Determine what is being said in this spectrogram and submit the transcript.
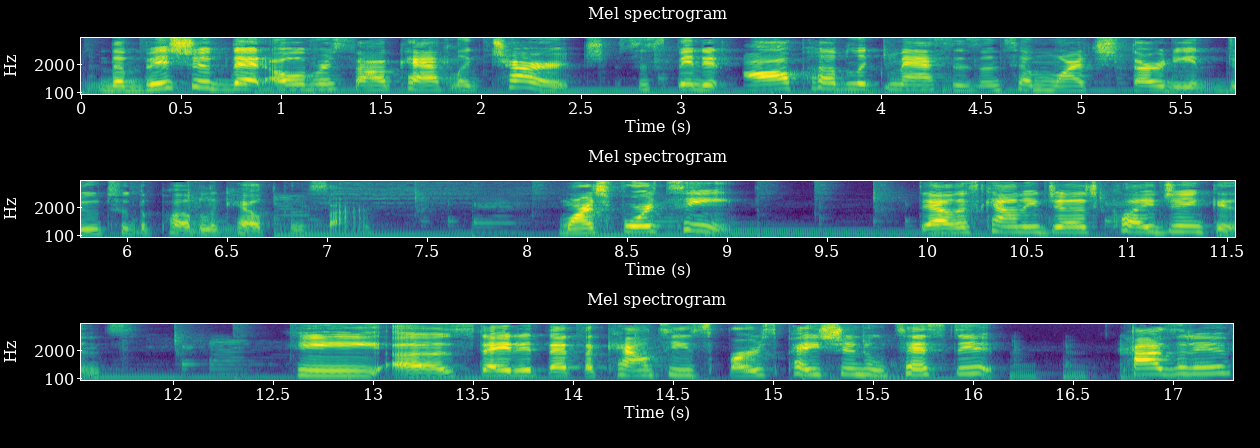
the bishop that oversaw Catholic Church suspended all public masses until March 30th due to the public health concern. March 14th, Dallas County Judge Clay Jenkins. He uh, stated that the county's first patient who tested positive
